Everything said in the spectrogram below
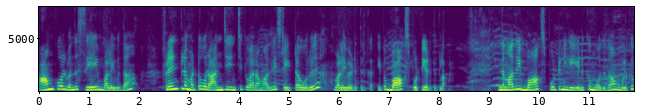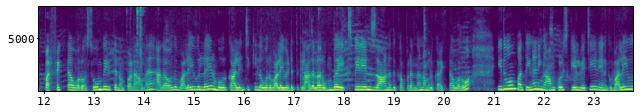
ஆம்கோல் வந்து சேம் வளைவு தான் ஃப்ரண்ட்டில் மட்டும் ஒரு அஞ்சு இன்ச்சுக்கு வர மாதிரி ஸ்ட்ரெயிட்டாக ஒரு வளைவு எடுத்திருக்கேன். இப்போ பாக்ஸ் போட்டு எடுத்துக்கலாம். இந்த மாதிரி பாக்ஸ் போட்டு நீங்கள் எடுக்கும் போது தான் உங்களுக்கு பர்ஃபெக்டாக வரும். சோம்பேறித்தனம் படாமல் அதாவது வளைவுலேயே நம்ம ஒரு கால் இன்ச்சு கீழே ஒரு வளைவு எடுத்துக்கலாம். அதெல்லாம் ரொம்ப எக்ஸ்பீரியன்ஸ் ஆனதுக்கப்புறம் தான் நம்மளுக்கு கரெக்டாக வரும். இதுவும் பார்த்திங்கன்னா நீங்கள் ஆம்கோல் ஸ்கேல் வச்சு எனக்கு வளைவு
